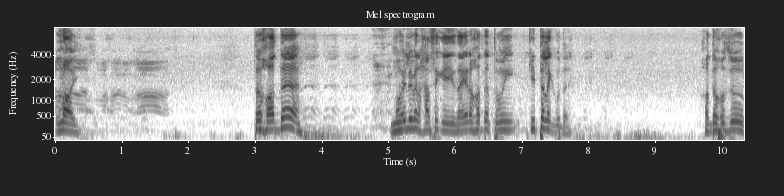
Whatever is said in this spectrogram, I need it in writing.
লয়। তো হদে মহিলিবের হাসি গিয়ে যাই হদে তুমি কিতে লাগবো দে? হদে হুজুর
